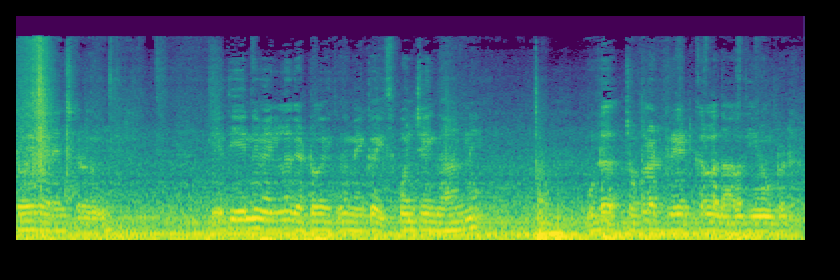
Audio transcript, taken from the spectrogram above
ගැටෝ එක arrange කරගමු. මේ තියෙන්නේ මෙල්ලා ගැටෝ එක මේක ස්පොන්ජ් එකෙන් ගහන්නේ උඩ චොකලට් ග්‍රේට් කරලා දාලා තියෙන උඩට.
